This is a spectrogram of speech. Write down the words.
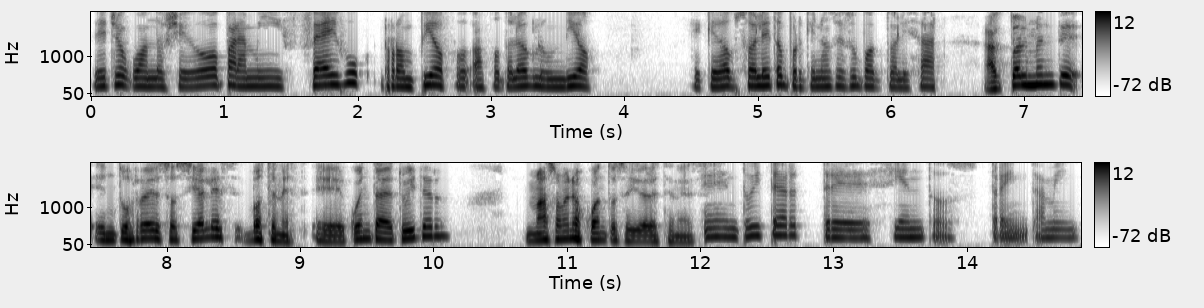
De hecho, cuando llegó para mí Facebook, rompió a Fotolog, lo hundió. Que quedó obsoleto porque no se supo actualizar. Actualmente en tus redes sociales, vos tenés eh, cuenta de Twitter, más o menos cuántos seguidores tenés. En Twitter, 330 mil.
